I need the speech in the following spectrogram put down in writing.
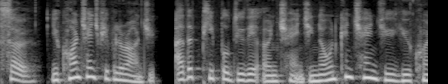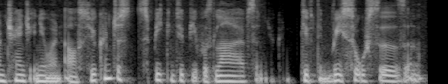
So you can't change people around you. Other people do their own changing. No one can change you. You can't change anyone else. You can just speak into people's lives and you can give them resources and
